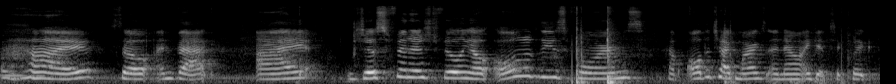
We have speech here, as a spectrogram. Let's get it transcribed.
Hi, so I'm back. I just finished filling out all of these forms, have all the check marks, and now I get to click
